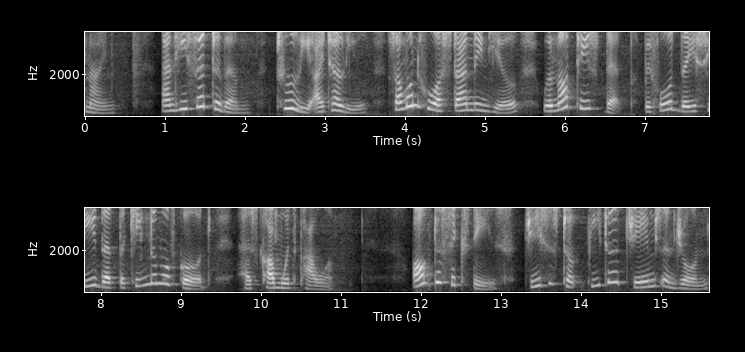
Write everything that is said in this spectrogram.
9 And he said to them, Truly I tell you, someone who are standing here will not taste death before they see that the kingdom of God has come with power. After six days, Jesus took Peter, James, and John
